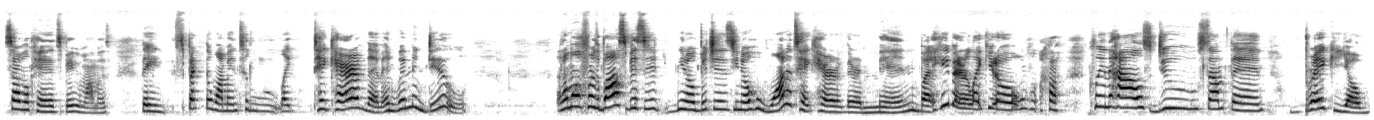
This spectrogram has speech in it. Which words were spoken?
Several kids, baby mamas. They expect the woman to like take care of them, and women do. And I'm all for the boss bitches, you know, bitches, you know, who want to take care of their men, but he better like, you know, clean the house, do something, break your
